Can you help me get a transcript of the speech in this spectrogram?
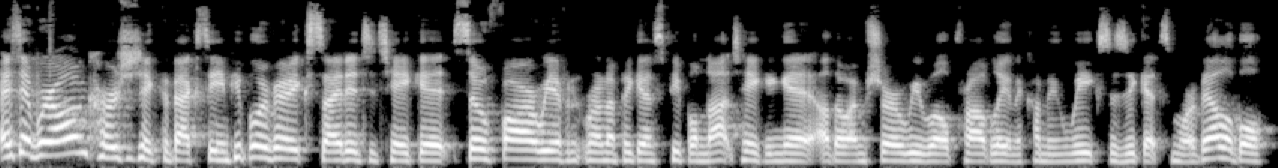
I said we're all encouraged to take the vaccine. People are very excited to take it. So far, we haven't run up against people not taking it, although I'm sure we will probably in the coming weeks as it gets more available.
